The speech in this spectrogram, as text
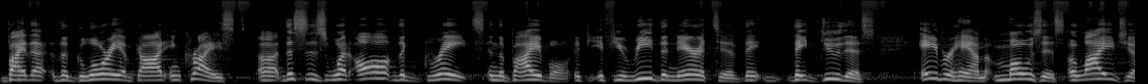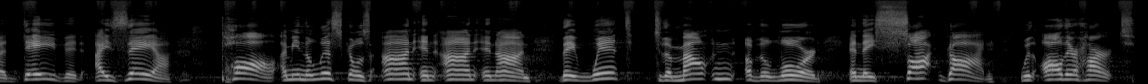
by the, the glory of God in Christ. Uh, this is what all the greats in the Bible, if, if you read the narrative, they, they do this. Abraham, Moses, Elijah, David, Isaiah, Paul. I mean, the list goes on and on and on. They went to the mountain of the Lord and they sought God with all their heart.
